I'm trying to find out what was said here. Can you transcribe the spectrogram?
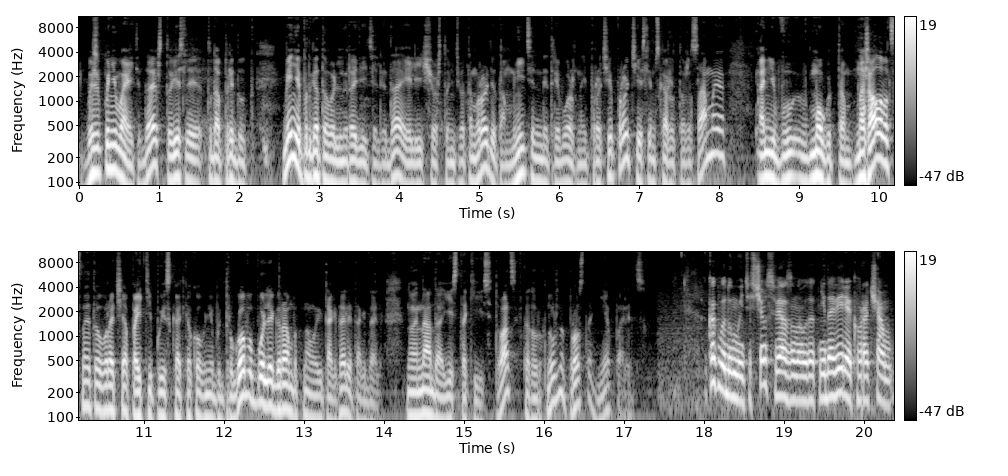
Вы же понимаете, да, что если туда придут менее подготовленные родители, да, или еще что-нибудь в этом роде, там, мнительные, тревожные и прочее, прочее, если им скажут то же самое, они в- могут там нажаловаться на этого врача, пойти поискать какого-нибудь другого более грамотного и так далее, и так далее. Но иногда есть такие ситуации, в которых нужно просто не париться. Как вы думаете, с чем связано вот это недоверие к врачам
